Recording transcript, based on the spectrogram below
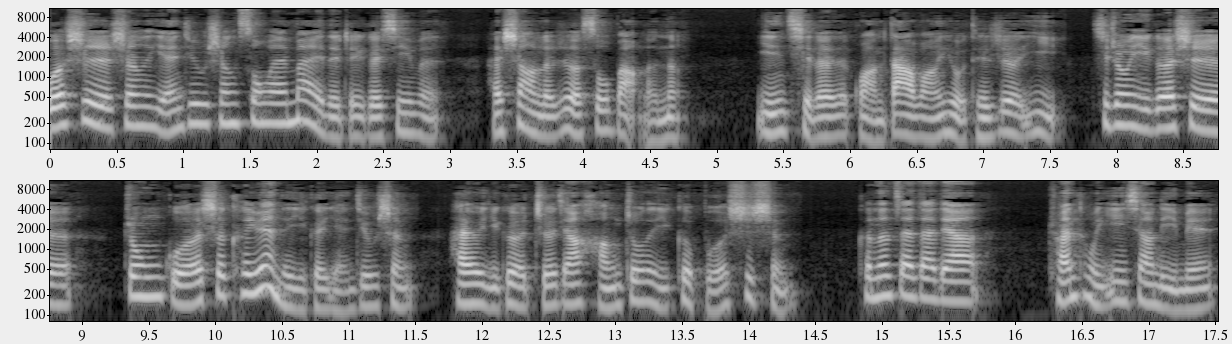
博士生、研究生送外卖的这个新闻还上了热搜榜了呢，引起了广大网友的热议。其中一个是中国社科院的一个研究生，还有一个浙江杭州的一个博士生。可能在大家传统印象里面，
